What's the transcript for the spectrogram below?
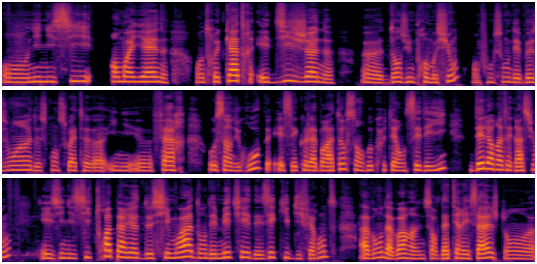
On initie en moyenne entre 4 et 10 jeunes dans une promotion en fonction des besoins de ce qu'on souhaite faire au sein du groupe. Et ces collaborateurs sont recrutés en CDI dès leur intégration. Et ils initient trois périodes de six mois dans des métiers, des équipes différentes, avant d'avoir une sorte d'atterrissage dans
